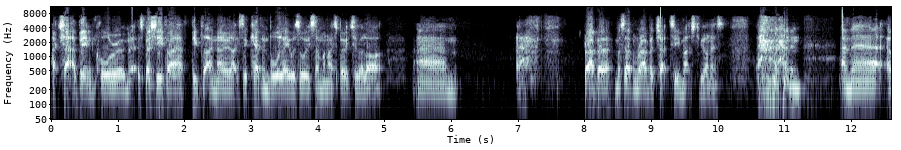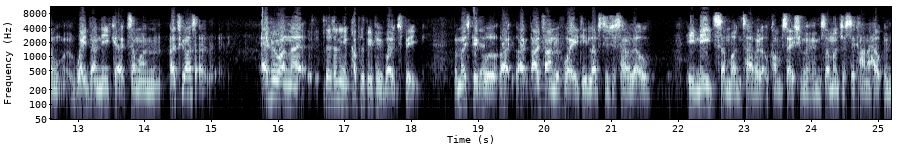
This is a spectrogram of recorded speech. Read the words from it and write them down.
I chat a bit in call room, especially if I have people that I know. Like so, Kevin Borlée was always someone I spoke to a lot. Um, uh, Rabah, myself and Rabah chat too much to be honest. um, and uh, and Wayde van Niekerk, someone. Uh, to be honest, uh, everyone. there's only a couple of people who won't speak, but most people, yeah. like like I found with Wayde, he loves to just have a little he needs someone to have a little conversation with him, someone just to kind of help him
